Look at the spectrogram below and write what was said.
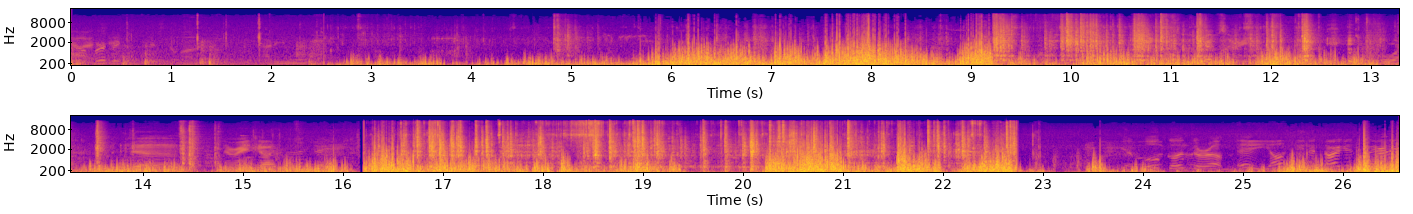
Oh, perfect. The range guy. Yeah, both guns are up. Hey, y'all see the target clearly?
